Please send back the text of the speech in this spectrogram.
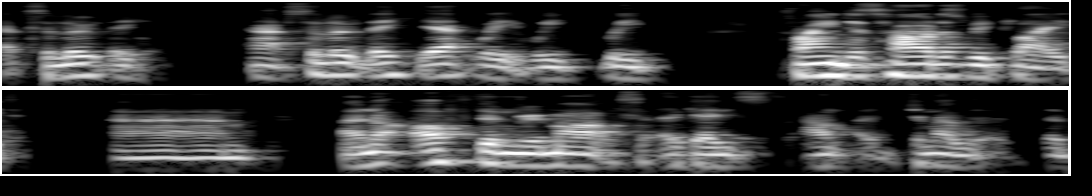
Absolutely, absolutely. Yeah, we we we trained as hard as we played. Um, and often remarked against, um, you know, there,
